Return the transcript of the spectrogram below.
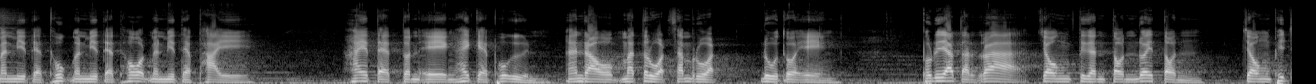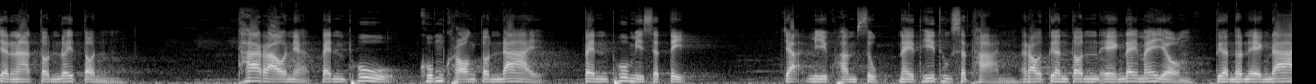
มันมีแต่ทุกข์มันมีแต่โทษ มันมีแต่ภัย ให้แต่ตนเองให้แก่ผู้อื่นนั้นเรามาตรวจสำรวจดูตัวเองพระพุทธเจ้าตรัสว่าจงเตือนตนด้วยตน จงพิจารณาตนด้วยตน ถ้าเราเนี่ยเป็นผู้คุ้มครองตนได้ เป็นผู้มีสติ จะมีความสุขในที่ทุกสถาน เราเตือนตนเองได้ไหมโยม เตือนตนเองได้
